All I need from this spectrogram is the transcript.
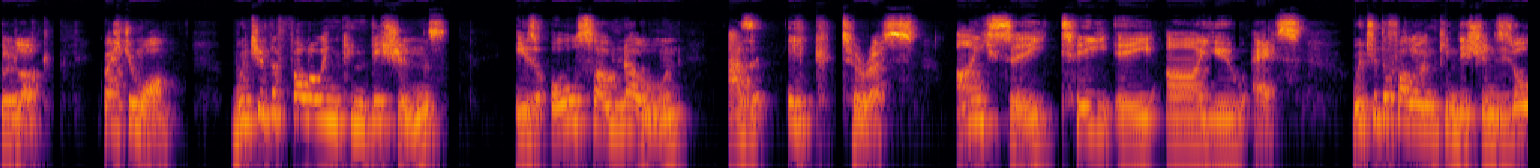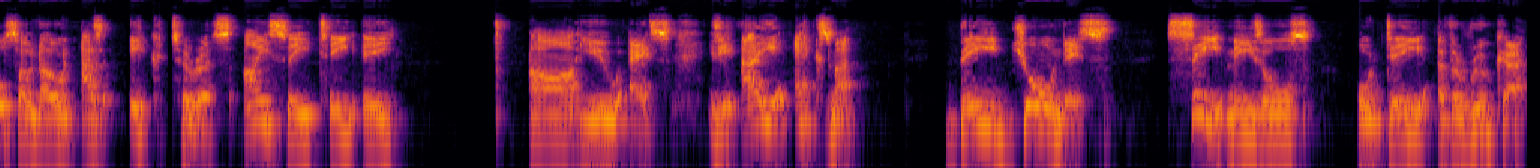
Good luck. Question one Which of the following conditions is also known as icterus? I C T E R U S. Which of the following conditions is also known as icterus? I C T E R U S. Is it A. Eczema, B. Jaundice, C. Measles, or D. Verruca?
